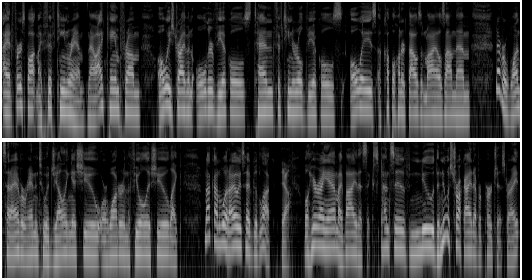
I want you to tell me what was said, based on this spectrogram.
I had first bought my 15 Ram. Now I came from always driving older vehicles, 10, 15 year old vehicles, always a couple hundred thousand miles on them. Never once had I ever ran into a gelling issue or water in the fuel issue. Like, knock on wood, I always had good luck. Yeah. Well, here I am. I buy this expensive new, the newest truck I had ever purchased. Right.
